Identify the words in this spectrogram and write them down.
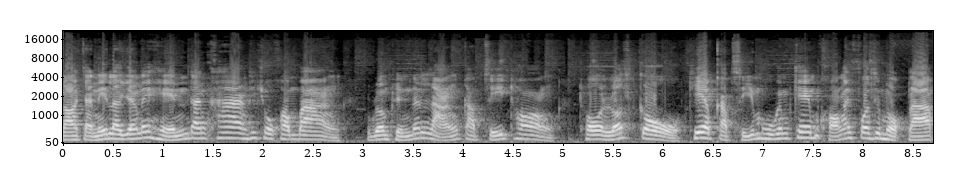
นอกจากนี้เรายังได้เห็นด้านข้างที่โชว์ความบาง รวมถึงด้านหลังกับสีทอง โทนลอสโก เทียบกับสีชมพูเข้มๆของ iPhone 16 ครับ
